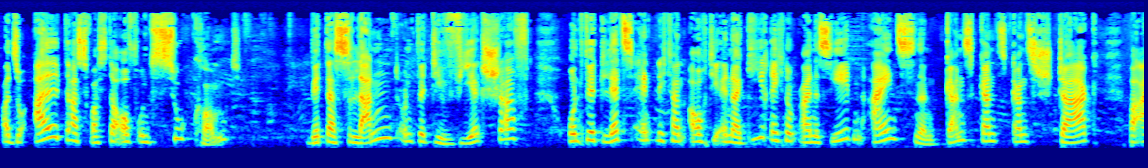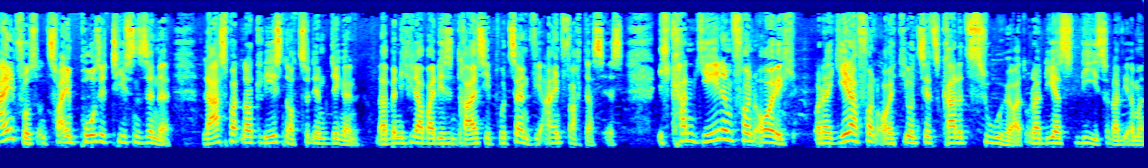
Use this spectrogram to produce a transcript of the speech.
Also all das, was da auf uns zukommt, wird das Land und wird die Wirtschaft und wird letztendlich dann auch die Energierechnung eines jeden Einzelnen ganz, ganz, ganz stark beeinflusst und zwar im positivsten Sinne. Last but not least noch zu dem Dingen. Da bin ich wieder bei diesen 30 Prozent, wie einfach das ist. Ich kann jedem von euch oder jeder von euch, die uns jetzt gerade zuhört oder die es liest oder wie immer,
